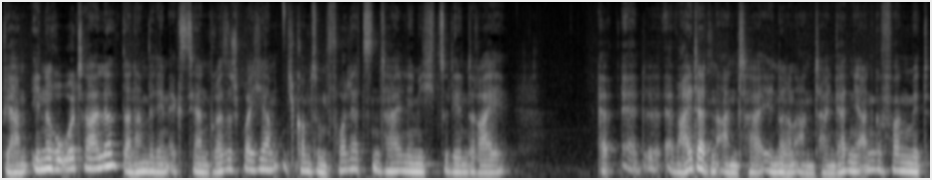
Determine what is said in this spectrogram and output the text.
wir haben innere Urteile, dann haben wir den externen Pressesprecher. Ich komme zum vorletzten Teil, nämlich zu den drei er, er, erweiterten Anteil, inneren Anteilen. Wir hatten ja angefangen mit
